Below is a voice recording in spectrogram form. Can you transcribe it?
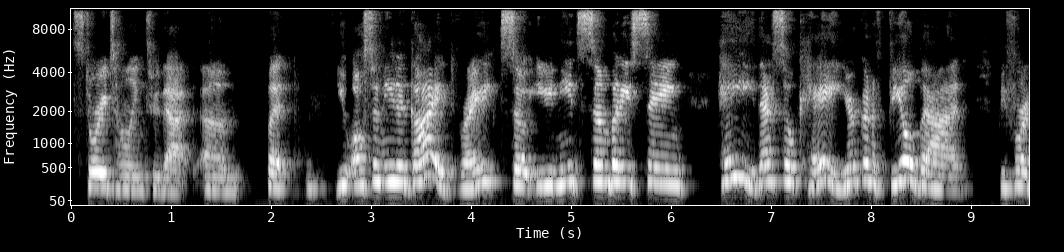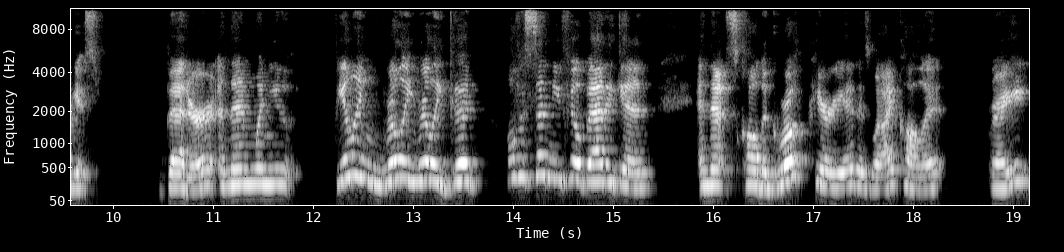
storytelling through that. Um but you also need a guide right? So you need somebody saying hey that's okay. You're going to feel bad before it gets better. And then when you feeling really really good all of a sudden you feel bad again. And that's called a growth period is what i call it right?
